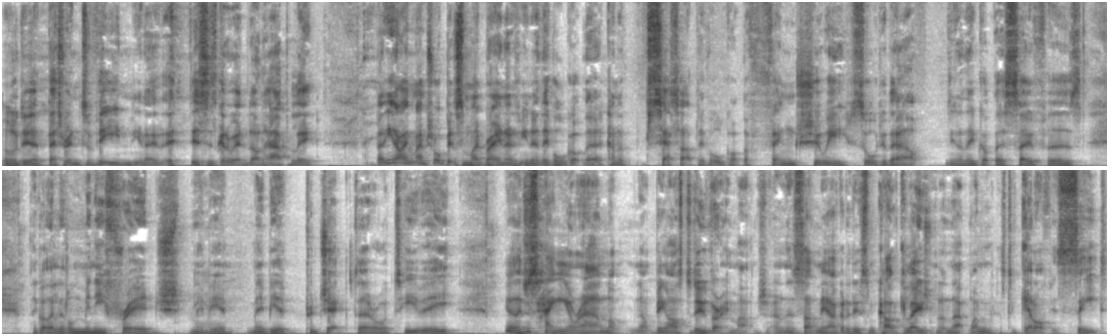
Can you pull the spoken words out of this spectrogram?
oh dear, better intervene. You know, this is going to end not happily." But you know, I'm, I'm sure bits of my brain are, you know, they've all got their kind of set up. They've all got the feng shui sorted out. You know, they've got their sofas, they've got their little mini fridge, maybe a maybe a projector or TV. You know, they're just hanging around, not not being asked to do very much. And then suddenly I've got to do some calculation, and that one has to get off his seat.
